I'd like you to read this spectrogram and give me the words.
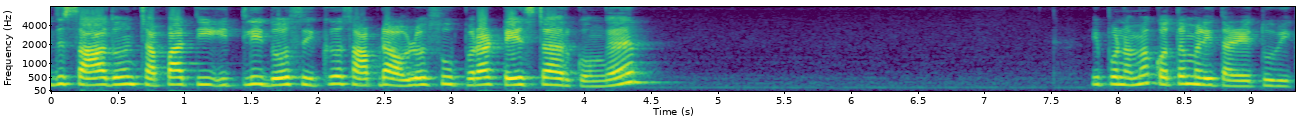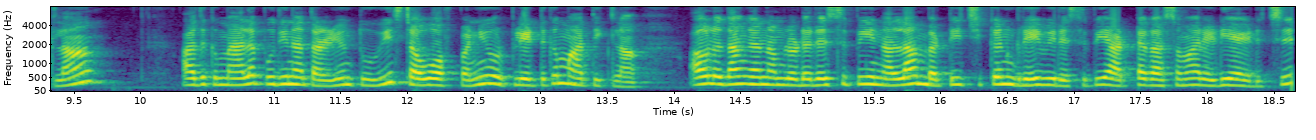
இது சாதம் சப்பாத்தி இட்லி தோசைக்கு சாப்பிட அவ்வளோ சூப்பராக டேஸ்ட்டாக இருக்குங்க. இப்போ நம்ம கொத்தமல்லி தழையை தூவிக்கலாம். அதுக்கு மேலே புதினா தழையும் தூவி ஸ்டவ் ஆஃப் பண்ணி ஒரு பிளேட்டுக்கு மாற்றிக்கலாம் அவ்வளோதாங்க நம்மளோட recipe. Nallampatti chicken gravy recipe அட்டகாசமாக ரெடி ஆகிடுச்சு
